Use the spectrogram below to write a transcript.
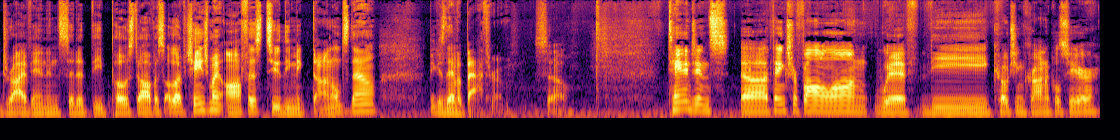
drive in and sit at the post office. Although I've changed my office to the McDonald's now because they have a bathroom. So, tangents. Uh, thanks for following along with the Coaching Chronicles here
